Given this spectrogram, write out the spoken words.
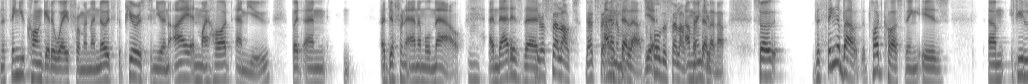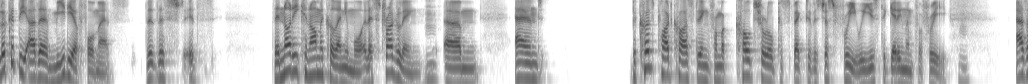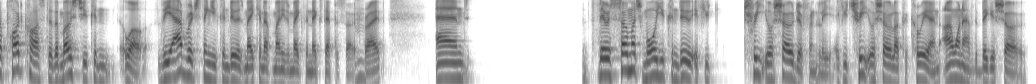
the thing you can't get away from, and I know it's the purest in you, and I, in my heart, am you, but I'm a different animal now, and that is that You're a sellout. That's the I'm animal. a sellout. It's yes, called a sellout. I'm Thank a you. sellout now. So the thing about the podcasting is, um, if you look at the other media formats, the, this it's they're not economical anymore. They're struggling, Mm. um, and because podcasting, from a cultural perspective, is just free. We're used to getting them for free. Mm. As a podcaster, the most you can, well, the average thing you can do is make enough money to make the next episode, Mm. right? And there is so much more you can do if you treat your show differently. If you treat your show like a career, and I want to have the biggest show.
